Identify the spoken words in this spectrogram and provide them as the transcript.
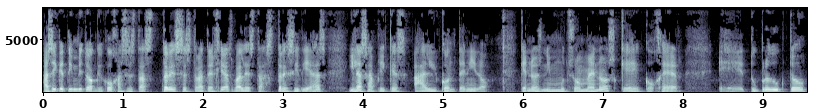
Así que te invito a que cojas estas tres estrategias, ¿vale? Estas tres ideas y las apliques al contenido, que no es ni mucho menos que coger eh, tu producto,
